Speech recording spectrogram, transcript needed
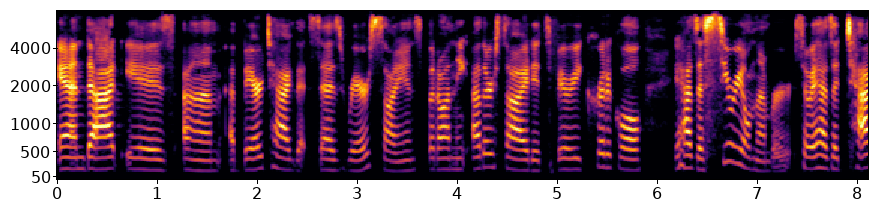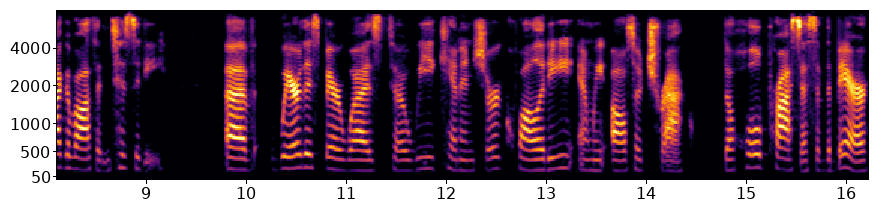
and that is um, a bear tag that says rare science but on the other side it's very critical. It has a serial number so it has a tag of authenticity of where this bear was so we can ensure quality and we also track the whole process of the bear.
